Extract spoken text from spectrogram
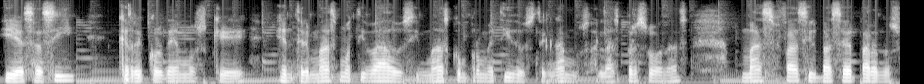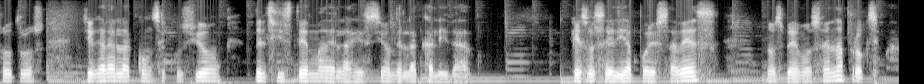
Y es así que recordemos que entre más motivados y más comprometidos tengamos a las personas, más fácil va a ser para nosotros llegar a la consecución del sistema de la gestión de la calidad. Eso sería por esta vez. Nos vemos en la próxima.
